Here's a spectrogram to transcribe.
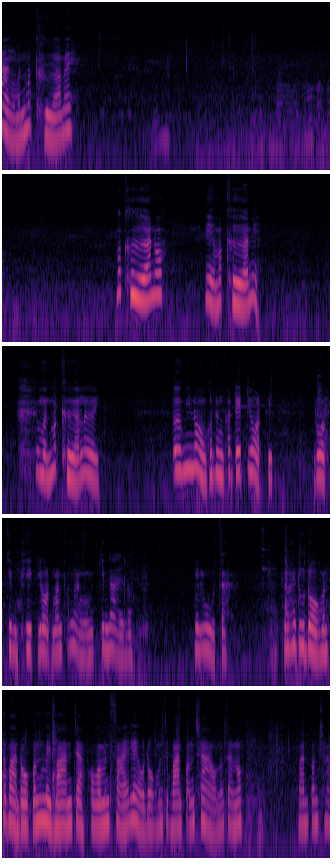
รั่งมันมะเขือไหม มะเขือเนาะเนี่ยมะเขือเนี่ย เหมือนมะเขือเลย เออมีน้องคนหนึ่งเขาเด็ดยอดไปโดดจิ้มพริกยอดมันฝรั่งมันกินได้เหรอไม่รู้จ้ะเดี๋ยวให้ดูดอกมันต่ว่าดอกมันไม่บานจ้ะเพราะว่ามันสายแล้วดอกมันจะบานตอนเช้าเนาะจ้ะเนาะบานตอนเช้า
